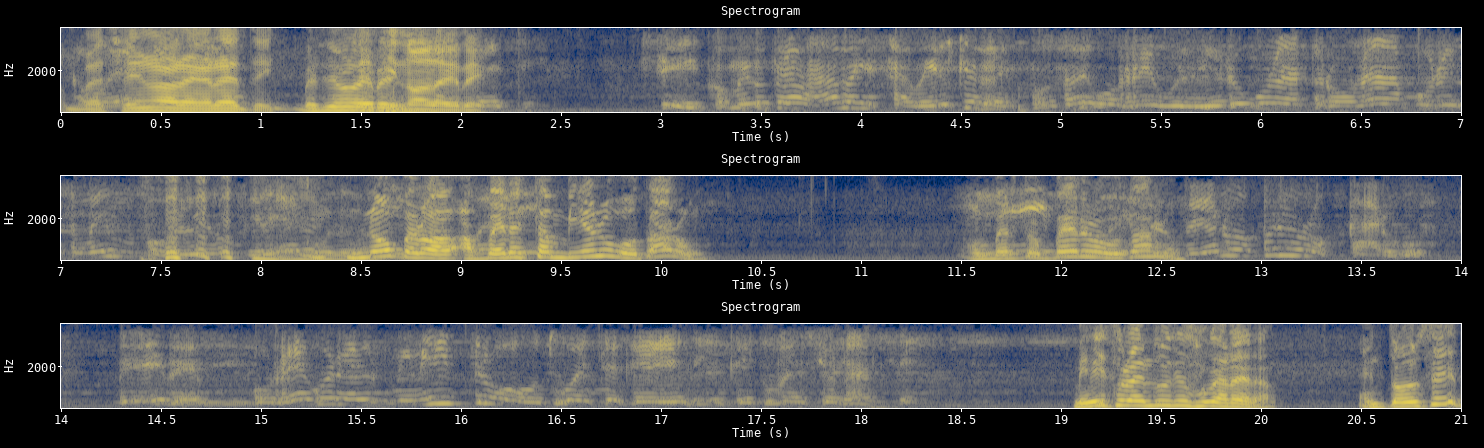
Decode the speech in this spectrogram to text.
el Vecino de Alegretti. Vecino de Vecino alegre. Sí, conmigo trabajaba Isabel, que era la esposa porque lo dijo Fidel. No, pero a Pérez también lo votaron. Humberto Pérez lo votaron. Pero yo no me acuerdo los cargos. Eh, eh, ¿Borrego era el ministro o tú ese que, que tú mencionaste? Ministro de la Industria de su carrera. Entonces,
